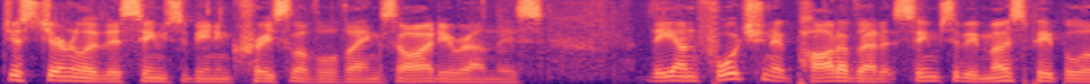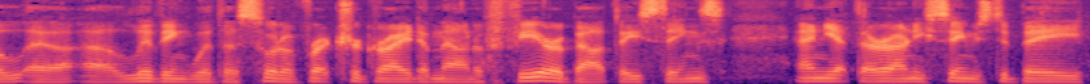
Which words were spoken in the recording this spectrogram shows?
just generally there seems to be an increased level of anxiety around this. The unfortunate part of that, it seems to be most people are, uh, are living with a sort of retrograde amount of fear about these things, and yet there only seems to be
